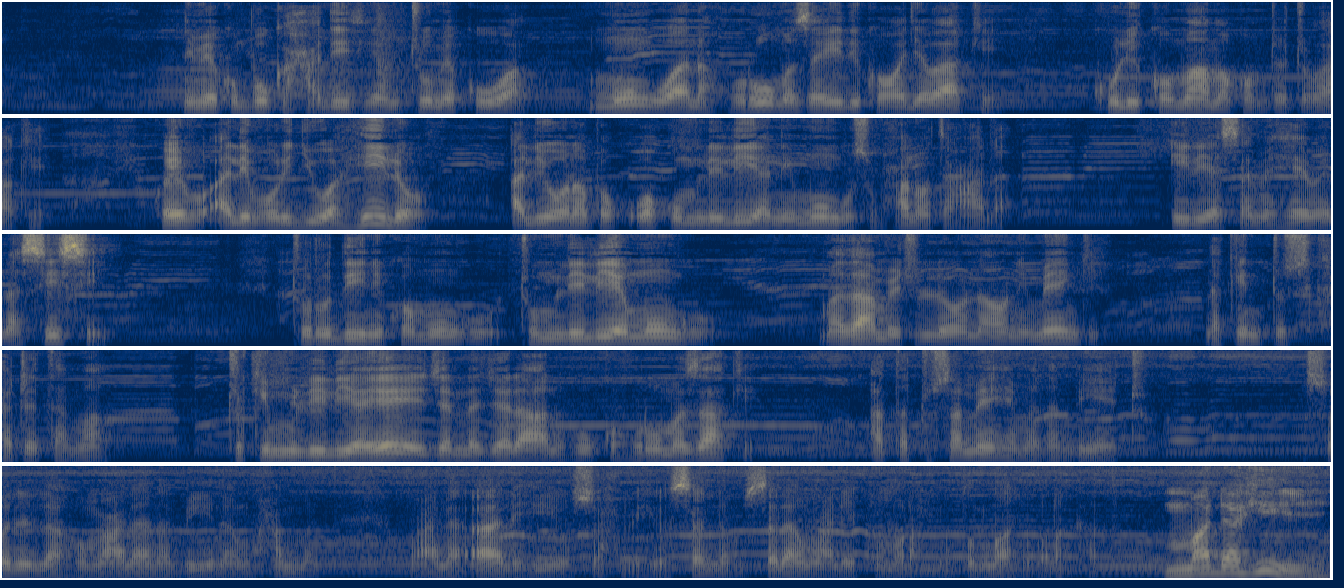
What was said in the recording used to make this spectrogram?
Nimekumbuka hadithi ya Mtume kuwa Mungu ana huruma zaidi kwa waja wake kuliko mama kwa mtoto wake. Kwa hivyo alivyolijua hilo, aliona wa kumlilia ni Mungu subhanahu wa ta'ala, ili asamehewe. Na sisi turudini kwa Mungu, tumlilie Mungu. Madhambi tulionao ni mengi, lakini tusikate tamaa. Tukimlilia yeye jalla jalaluhu kwa huruma zake, atatusamehe madhambi yetu. Sallallahu ala nabiyina Muhammad wa ala alihi wa sahbihi wasallam. Assalamu alaykum wa rahmatullahi wa barakatuh. Mada hii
